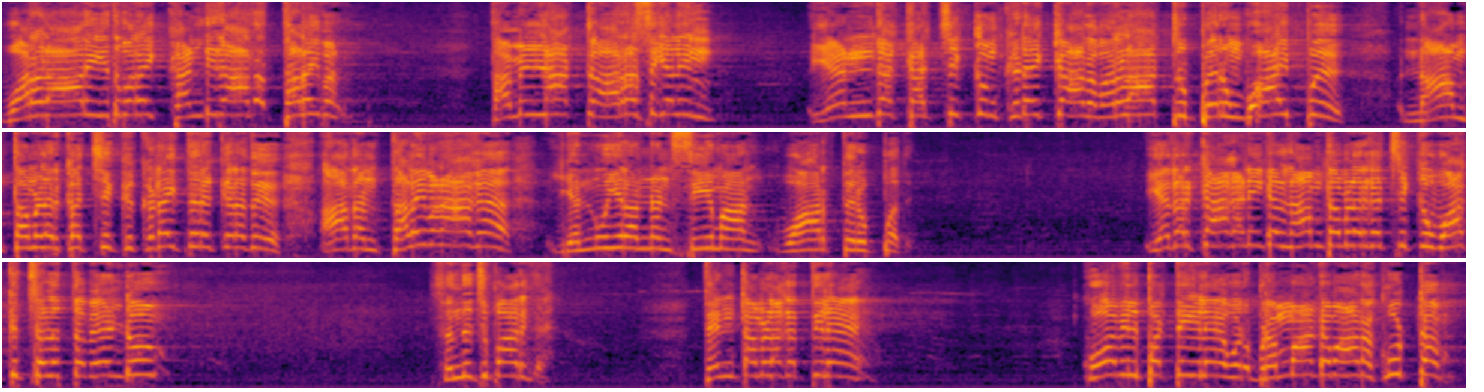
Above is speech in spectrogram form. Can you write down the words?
வரலாறு இதுவரை கண்டிராத தலைவன். தமிழ்நாட்டு அரசியலில் எந்த கட்சிக்கும் கிடைக்காத வரலாற்று பெரும் வாய்ப்பு நாம் தமிழர் கட்சிக்கு கிடைத்திருக்கிறது. அதன் தலைவனாக என் உயிர் அண்ணன் சீமான் வார்த்திருப்பது. எதற்காக நீங்கள் நாம் தமிழர் கட்சிக்கு வாக்கு செலுத்த வேண்டும்? சிந்திச்சு பாருங்க. தென் தமிழகத்திலே கோவில்பட்டியிலே ஒரு பிரம்மாண்டமான கூட்டம்.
